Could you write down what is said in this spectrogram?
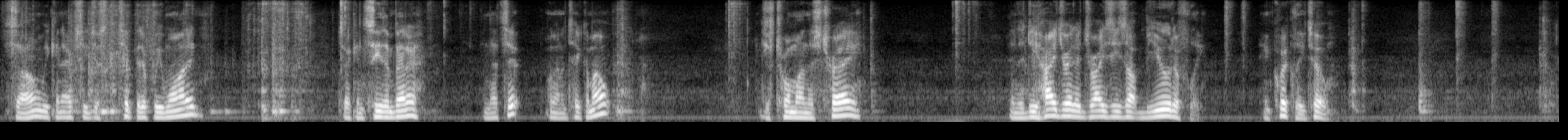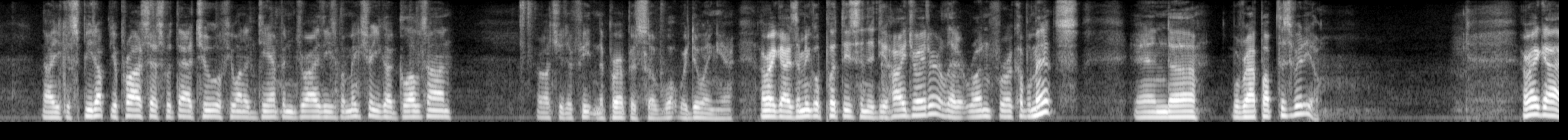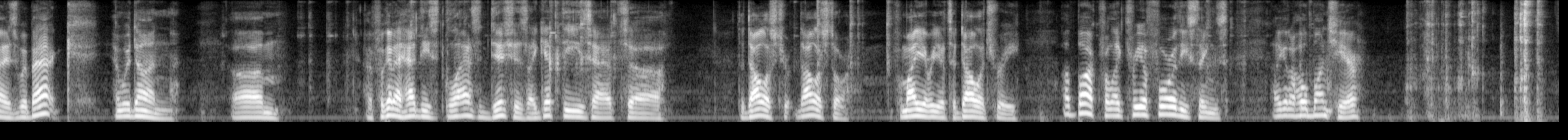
So we can actually just tip it if we wanted. So I can see them better. And that's it. We're going to take them out. Just throw them on this tray. And the dehydrator dries these up beautifully. And quickly too. Now you can speed up your process with that too if you want to dampen and dry these. But make sure you got gloves on or else you're defeating the purpose of what we're doing here. All right, guys, let me go put these in the dehydrator, let it run for a couple minutes, and uh, we'll wrap up this video. All right, guys, we're back, and we're done. Um, I forgot I had these glass dishes. I get these at uh, the dollar, dollar store. For my area, it's a Dollar Tree. A buck for like three or four of these things. I got a whole bunch here.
